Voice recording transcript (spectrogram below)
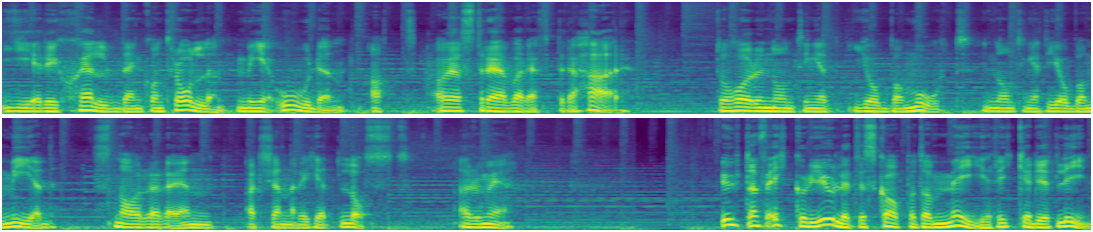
ger dig själv den kontrollen med orden att ja, jag strävar efter det här. Då har du någonting att jobba mot, någonting att jobba med snarare än att känna dig helt lost. Är du med? Utanför ekorrhjulet är skapat av mig, Rickard Götlin.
